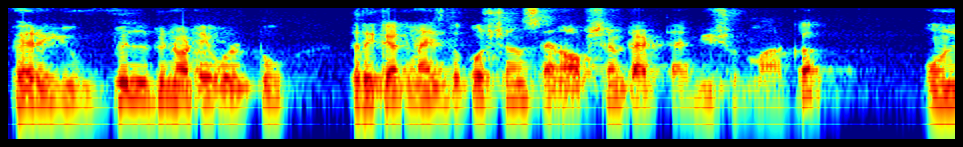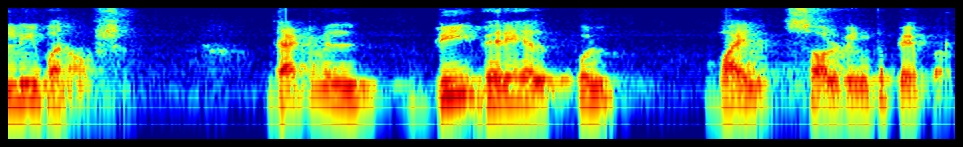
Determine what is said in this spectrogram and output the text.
where you will be not able to recognize the questions and option that time you should mark only one option that will be very helpful while solving the paper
